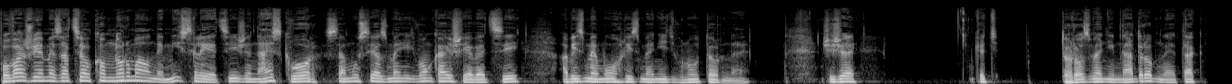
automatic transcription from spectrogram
považujeme za celkom normálne myslieť si, že najskôr sa musia zmeniť vonkajšie veci, aby sme mohli zmeniť vnútorné. Čiže keď to rozmením na drobné, tak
